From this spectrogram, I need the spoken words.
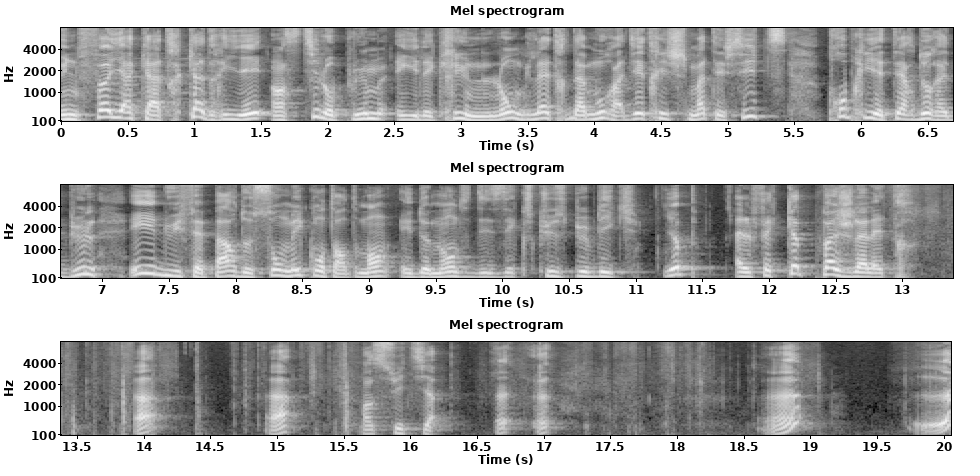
une feuille à 4 quadrillée, un stylo plume et il écrit une longue lettre d'amour à Dietrich Mateschitz propriétaire de Red Bull, et il lui fait part de son mécontentement et demande des excuses publiques. Yop, elle fait 4 pages la lettre. Ah, ah, ensuite il y a... Hein, hein, hein, hein.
